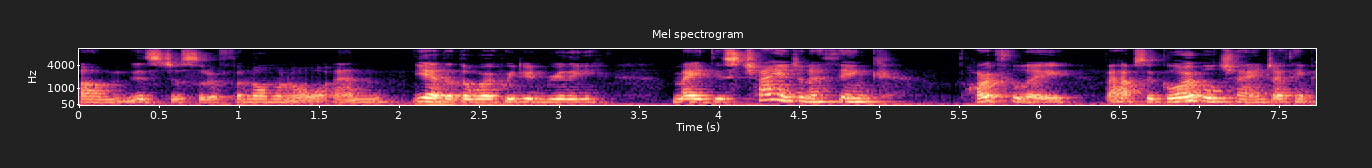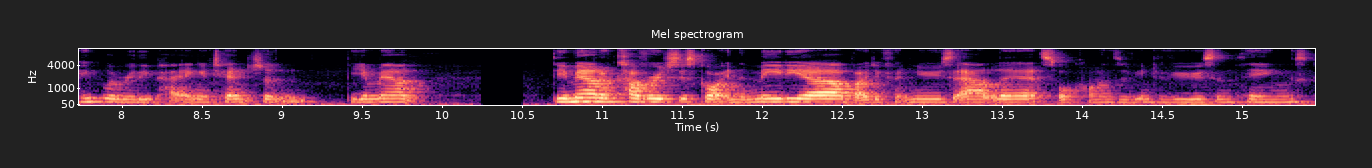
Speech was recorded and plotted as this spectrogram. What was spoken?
Um, it's just sort of phenomenal. And yeah, that the work we did really made this change. And I think, hopefully, perhaps a global change. I think people are really paying attention. The amount, the amount of coverage this got in the media by different news outlets, all kinds of interviews and things.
